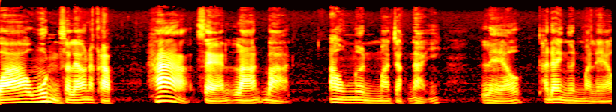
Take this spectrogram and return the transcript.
ว้าวุ่นซะแล้วนะครับ5แสนล้านบาท เอาเงินมาจากไหน แล้วถ้าได้เงินมาแล้ว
